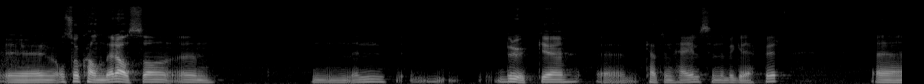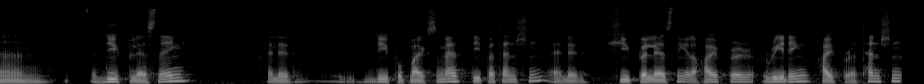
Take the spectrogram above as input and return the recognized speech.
uh, og så kan dere altså um, bruke uh, Catherine Hale sine begreper. Um, dyplesning, eller dypoppmerksomhet, deep attention, eller hyperlesning, eller hyperreading, hyperattention,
